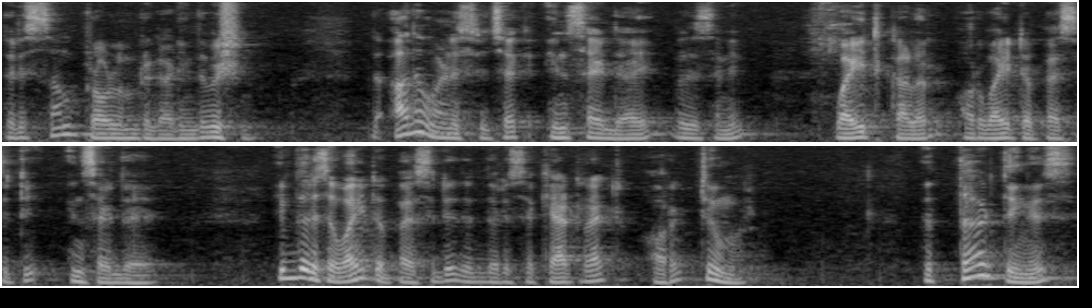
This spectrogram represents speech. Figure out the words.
there is some problem regarding the vision. The other one is to check inside the eye whether there is any white color or white opacity inside the eye. If there is a white opacity, then there is a cataract or a tumor. The third thing is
